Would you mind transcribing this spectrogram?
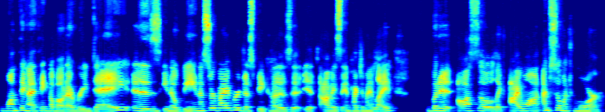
one thing I think about every day is, you know, being a survivor just because it, it obviously impacted my life but it also like I want I'm so much more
